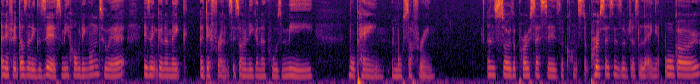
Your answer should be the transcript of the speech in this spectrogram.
And if it doesn't exist, me holding on to it isn't going to make a difference. It's only going to cause me more pain and more suffering. And so the processes, the constant processes of just letting it all go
